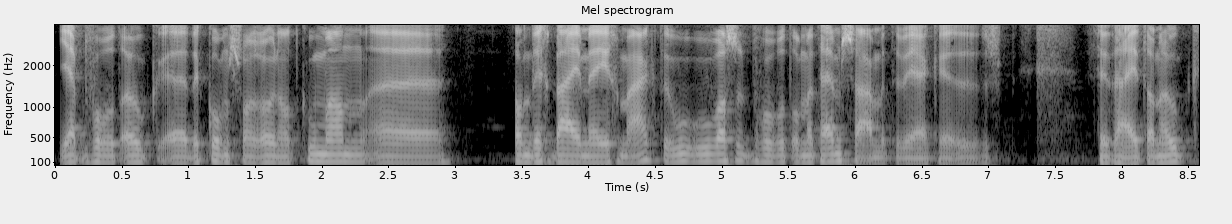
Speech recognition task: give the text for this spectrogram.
Je hebt bijvoorbeeld ook de komst van Ronald Koeman van dichtbij meegemaakt. Hoe, hoe was het bijvoorbeeld om met hem samen te werken? Dus vindt hij het dan ook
